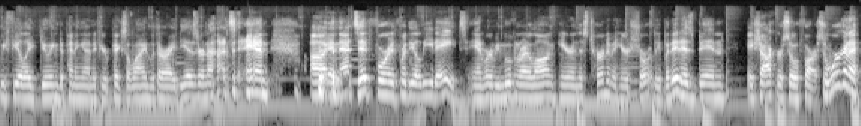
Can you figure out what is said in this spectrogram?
we feel like doing, depending on if your picks aligned with our ideas or not. and uh, and that's it for for the Elite Eight. And we're gonna be moving right along here in this tournament here shortly. But it has been a shocker so far. So we're gonna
